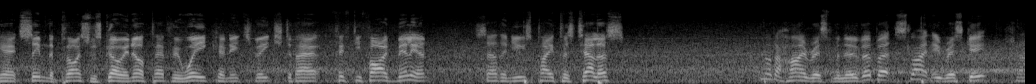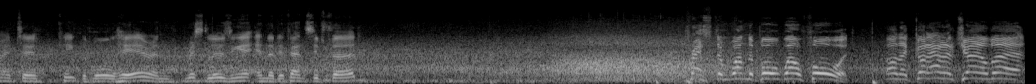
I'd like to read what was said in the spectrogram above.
Yeah, it seemed the price was going up every week and it's reached about 55 million. So the newspapers tell us. Not a high-risk manoeuvre, but slightly risky. Trying to keep the ball here and risk losing it in the defensive third. Preston won the ball well forward. Oh, they've got out of jail there.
